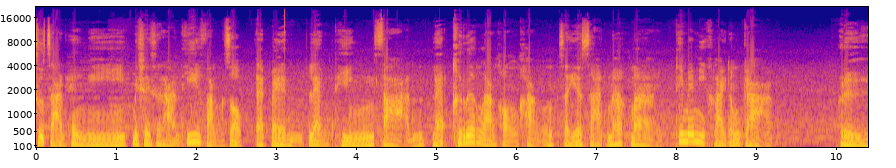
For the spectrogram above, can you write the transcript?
สุสานแห่งนี้ไม่ใช่สถานที่ฝังศพ แต่เป็นแหล่งทิ้ง สาร และเครื่องรางของขลังไสยศาสตร์มากมาย ที่ไม่มีใครต้องการ หรือ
